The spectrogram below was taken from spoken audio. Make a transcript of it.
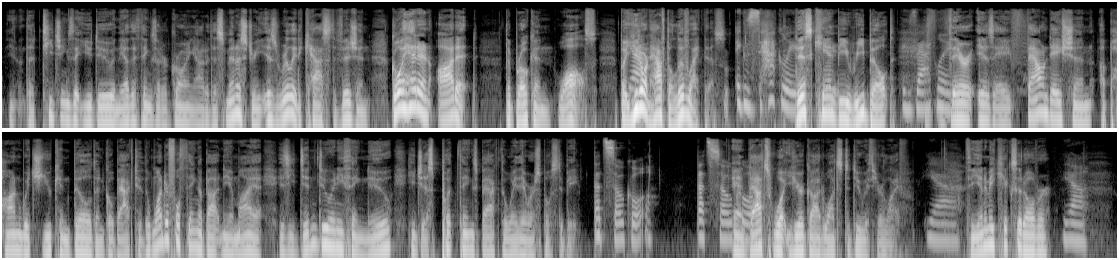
you know, the teachings that you do and the other things that are growing out of this ministry is really to cast the vision. Go ahead and audit the broken walls, but Yeah. you don't have to live like this. Exactly. This can be rebuilt. Exactly. There is a foundation upon which you can build and go back to. The wonderful thing about Nehemiah is he didn't do anything new. He just put things back the way they were supposed to be. That's so cool. That's so And cool. that's what your God wants to do with your life. yeah. If the enemy kicks it over, Yeah.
